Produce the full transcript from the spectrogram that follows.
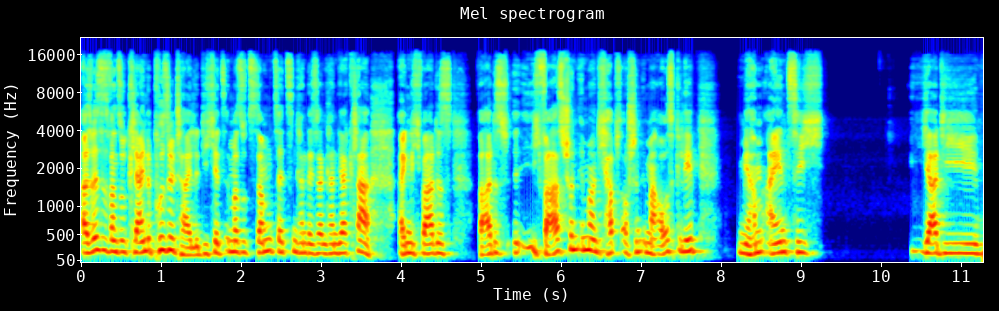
Also weißt, es waren so kleine Puzzleteile, die ich jetzt immer so zusammensetzen kann, dass ich sagen kann, ja klar, eigentlich war das, war das, ich war es schon immer und ich habe es auch schon immer ausgelebt. Mir haben einzig ja die,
